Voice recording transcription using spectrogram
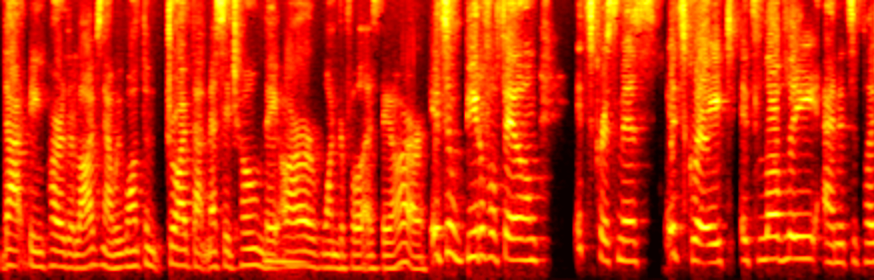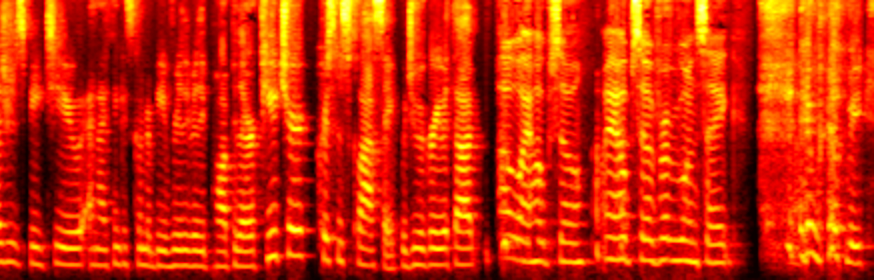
that being part of their lives now. We want them to drive that message home. They mm-hmm. are wonderful as they are. It's a beautiful film it's Christmas. It's great. It's lovely. And it's a pleasure to speak to you. And I think it's going to be really, really popular. A future Christmas classic. Would you agree with that? Oh, I hope so. I hope so for everyone's sake. Yeah. It will be.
